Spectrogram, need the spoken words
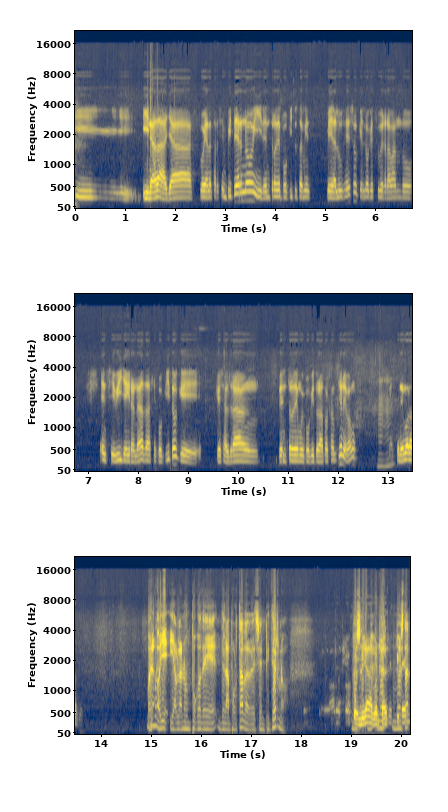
Y, y, nada, ya voy a lanzar Sempiterno y dentro de poquito también ve la luz eso, que es lo que estuve grabando en Sevilla y Granada hace poquito, que, que saldrán dentro de muy poquito las dos canciones, vamos. Las tenemos las dos. Bueno, oye, y hablando un poco de, de la portada de Sempiterno. No, Pues mira, la no- de no- no está-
